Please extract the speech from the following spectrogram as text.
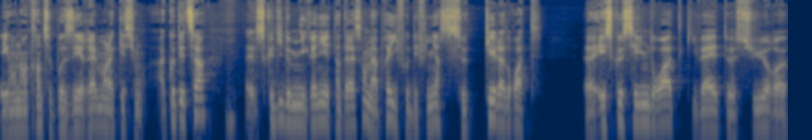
Et on est en train de se poser réellement la question. À côté de ça, ce que dit Dominique Grenier est intéressant, mais après, il faut définir ce qu'est la droite. Est-ce que c'est une droite qui va être sur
